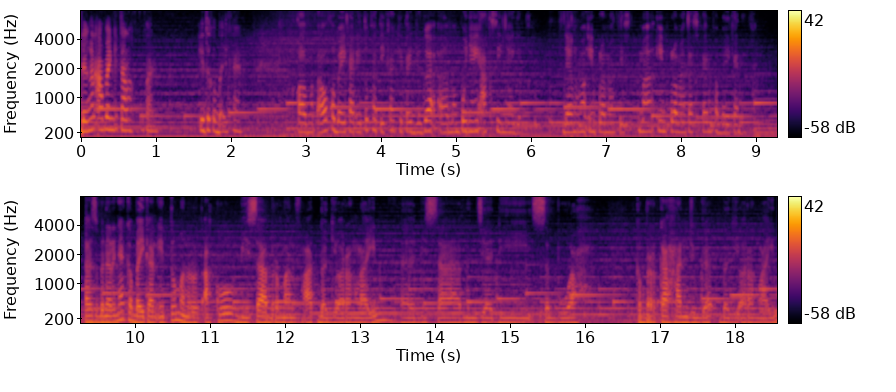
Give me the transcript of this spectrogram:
dengan apa yang kita lakukan itu kebaikan. Kalau mau tahu kebaikan itu ketika kita juga uh, mempunyai aksinya gitu dan mengimplementasikan kebaikan itu. Eh, sebenarnya kebaikan itu menurut aku bisa bermanfaat bagi orang lain, eh, bisa menjadi sebuah keberkahan juga bagi orang lain.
